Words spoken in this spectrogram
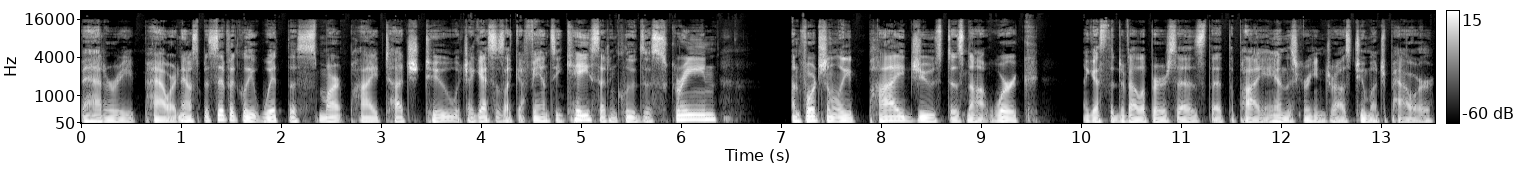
battery power? Now, specifically with the SmartiPi Touch 2, which I guess is like a fancy case that includes a screen. Unfortunately, PiJuice does not work. I guess the developer says that the Pi and the screen draws too much power.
